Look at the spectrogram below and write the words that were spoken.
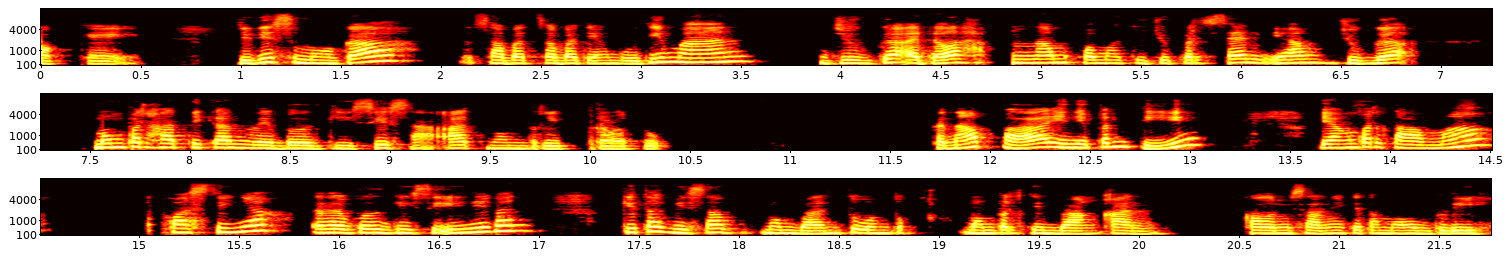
Oke. Jadi semoga sahabat-sahabat yang budiman juga adalah 6,7% yang juga memperhatikan label gizi saat memberi produk. Kenapa ini penting? Yang pertama, pastinya label gizi ini kan kita bisa membantu untuk mempertimbangkan kalau misalnya kita mau beli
